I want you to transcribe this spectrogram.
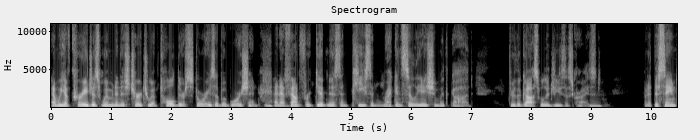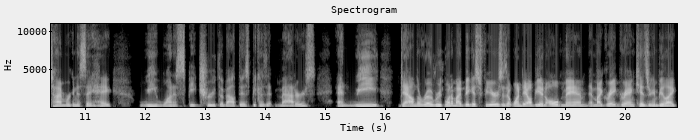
And we have courageous women in this church who have told their stories of abortion and have Mhm. found forgiveness and peace and reconciliation with God through the gospel of Jesus Christ. Mm. But at the same time, we're going to say, hey, we want to speak truth about this because it matters. And we, down the road, Ruth, one of my biggest fears is that one day I'll be an old man and my great grandkids are going to be like,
